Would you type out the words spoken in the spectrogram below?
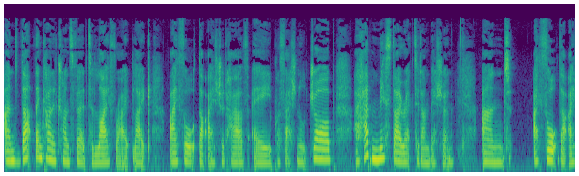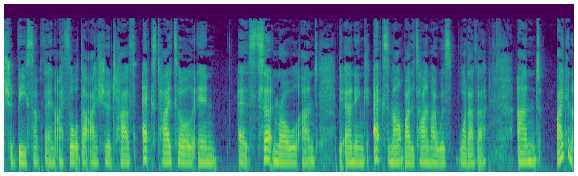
And that then kind of transferred to life, right? Like, I thought that I should have a professional job. I had misdirected ambition and I thought that I should be something. I thought that I should have X title in a certain role and be earning X amount by the time I was whatever. And I can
